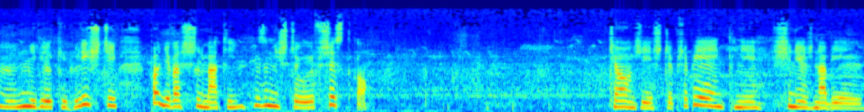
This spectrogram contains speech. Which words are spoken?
mm, niewielkich liści, ponieważ ślimaki zniszczyły wszystko. Wciąż jeszcze przepięknie śnieżna biel.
